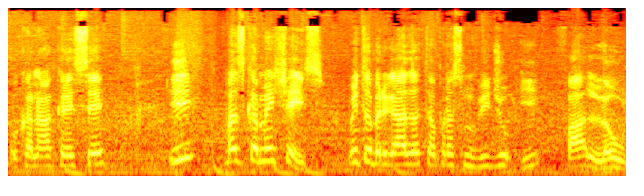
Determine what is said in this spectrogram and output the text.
o canal a crescer. E basicamente é isso. Muito obrigado, até o próximo vídeo e falou!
